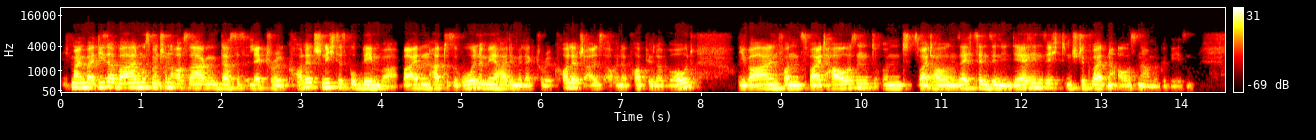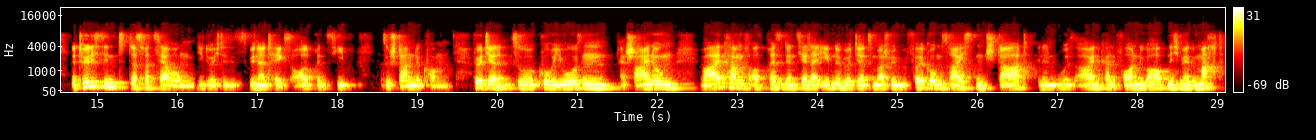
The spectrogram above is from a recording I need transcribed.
Ich meine, bei dieser Wahl muss man schon auch sagen, dass das Electoral College nicht das Problem war. Biden hatte sowohl eine Mehrheit im Electoral College als auch in der Popular Vote. Die Wahlen von 2000 und 2016 sind in der Hinsicht ein Stück weit eine Ausnahme gewesen. Natürlich sind das Verzerrungen, die durch dieses Winner-Takes-All-Prinzip zustande kommen. Führt ja zu kuriosen Erscheinungen. Wahlkampf auf präsidentieller Ebene wird ja zum Beispiel im bevölkerungsreichsten Staat in den USA, in Kalifornien, überhaupt nicht mehr gemacht,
